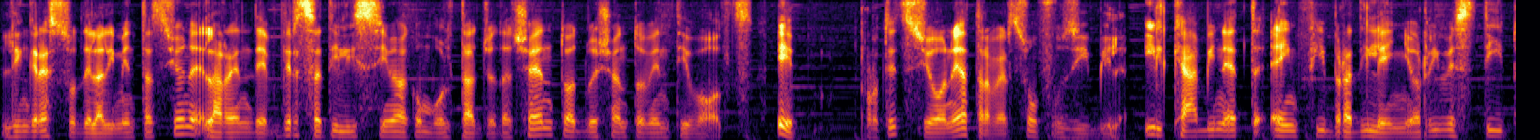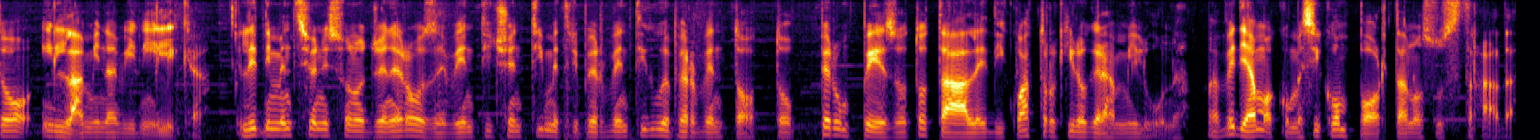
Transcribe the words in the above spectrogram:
L'ingresso dell'alimentazione la rende versatilissima con voltaggio da 100 a 220 volts e protezione attraverso un fusibile. Il cabinet è in fibra di legno rivestito in lamina vinilica. Le dimensioni sono generose 20 cm x 22 x 28 per un peso totale di 4 kg l'una, ma vediamo come si comportano su strada.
